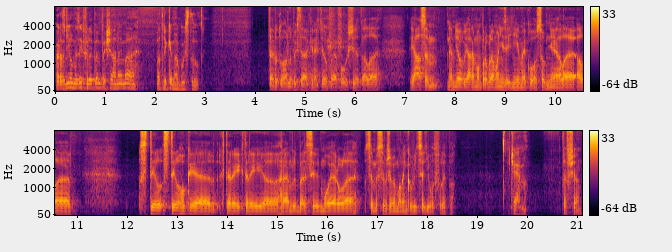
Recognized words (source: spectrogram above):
Rozdíl mezi Filipem Pešánem a Patrikem Augustou? Tak do tohohle bych se taky nechtěl úplně pouštět, ale já jsem neměl, já nemám problém ani s jedním jako osobně, ale, ale styl, styl hokeje, který, který eh, hrajem v Liberci, moje role, si myslím, že mi malinko víc sedí od Filipa. V čem? Ve všem.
